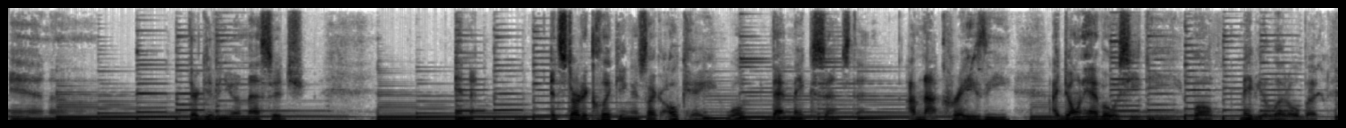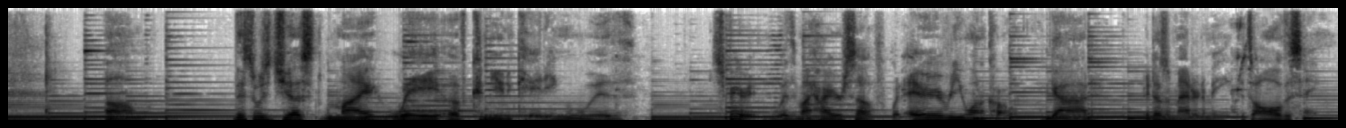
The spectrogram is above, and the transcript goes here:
and uh, they're giving you a message And it started clicking. It's like, okay, well, that makes sense then. I'm not crazy. I don't have OCD. Well, maybe a little, but um, this was just my way of communicating with spirit, with my higher self, whatever you want to call it. God, it doesn't matter to me. It's all the same.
